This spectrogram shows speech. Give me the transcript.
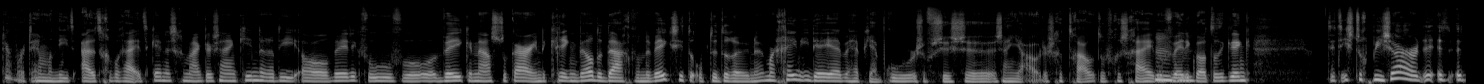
Er wordt helemaal niet uitgebreid kennis gemaakt. Er zijn kinderen die al weet ik veel hoeveel weken naast elkaar in de kring wel de dagen van de week zitten op te dreunen, maar geen idee hebben: heb jij broers of zussen? Zijn je ouders getrouwd of gescheiden of weet ik mhm. wat? Dat ik denk dit is toch bizar? Het, het,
